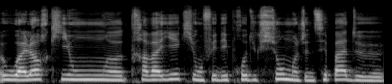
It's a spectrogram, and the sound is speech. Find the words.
ou alors qui ont euh, travaillé, qui ont fait des productions, moi je ne sais pas, de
